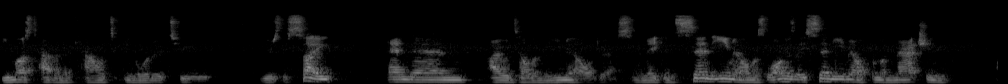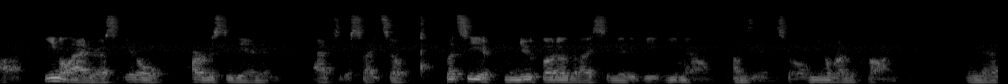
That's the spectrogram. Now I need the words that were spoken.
You must have an account in order to use the site, and then I would tell them the email address, and they can send email. And as long as they send email from a matching uh, email address, it'll harvest it in and add to the site. So let's see if the new photo that I submitted via email comes in. So I'm going to run the cron. And then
